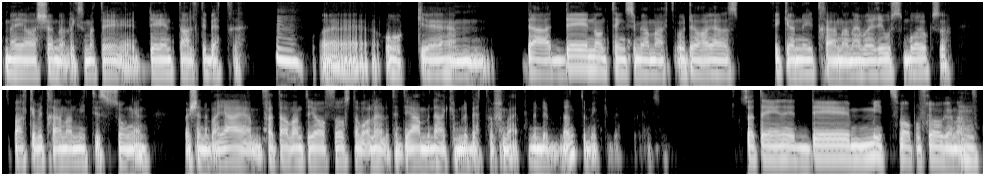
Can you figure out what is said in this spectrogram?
men jag känner liksom att det, det är inte alltid bättre. Mm. Eh, och där, det är någonting som jag har märkt och då har jag, fick jag en ny tränare när jag var i Rosenborg också. Sparkade vi tränaren mitt i säsongen. Och jag kände bara, ja, ja, för att där var inte jag första val heller. Jag tänkte, ja, men det här kan bli bättre för mig. Men det blev inte mycket bättre. Liksom. Så att det, är, det är mitt svar på frågan. att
